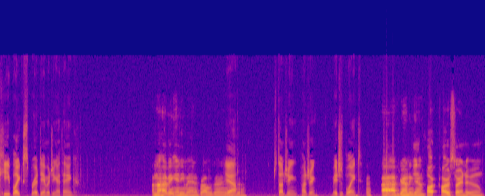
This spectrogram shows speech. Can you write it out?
Keep like spread damaging. I think. I'm not having any mana problems or anything. Yeah. So. Stunching, punching. Mage just blinked. I I have grounding down. Car, car's starting to oom.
